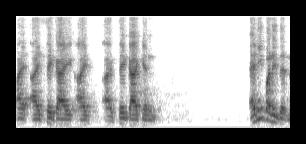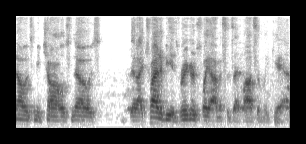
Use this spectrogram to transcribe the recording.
I, I think I, I, I think I can. Anybody that knows me, Charles, knows that I try to be as rigorously honest as I possibly can.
